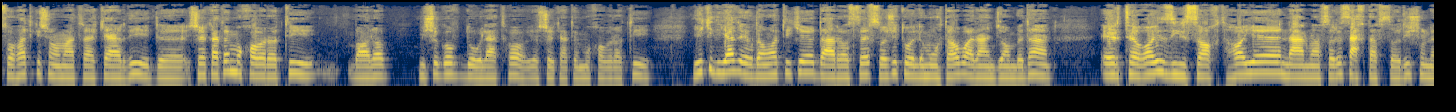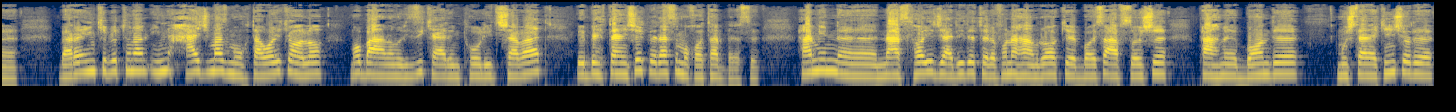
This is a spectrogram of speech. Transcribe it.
صحبتی که شما مطرح کردید شرکت های مخابراتی بالا میشه گفت دولت ها یا شرکت مخابراتی یکی دیگه از اقداماتی که در راستای افزایش تولید محتوا باید انجام بدن ارتقای زیرساخت های نرم افزاری سخت افزاریشونه برای اینکه بتونن این حجم از محتوایی که حالا ما برنامه ریزی کردیم تولید شود به بهترین شکل به دست مخاطب برسه. همین نسل های جدید تلفن همراه که باعث افزایش پهنای باند مشترکین شده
